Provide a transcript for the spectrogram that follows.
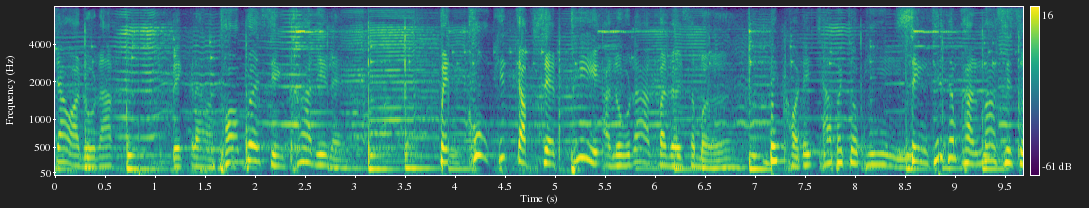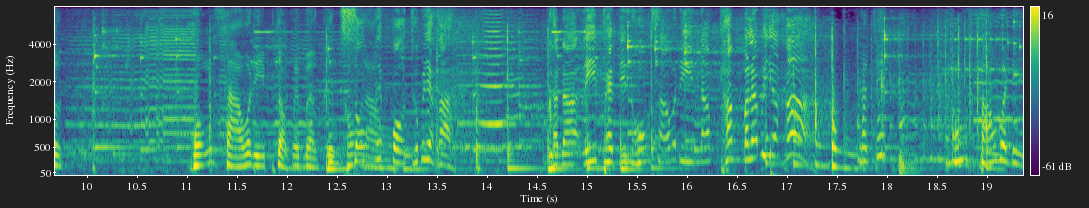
เจ้าอนุรักษ์ด้วยกล้าวพร้อมด้วยสิ่งข้านี่แหละ เป็นคู่คิดกับเสร็จพี่อนุราชมาโดยเสมอ ได้ขอได้ช้าพระเจ้าพี่สิ่งที่สำคัญมากที่สุด หงสาวดีตกเป็นเมืองขึ้นของทรงเรา ได้โปรดเถอะพระยาค่ะ ขณะนี้แผ่นดินหงสาวดีนำทัพมาแล้วพระยาค่ะประเทศของสาวดี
